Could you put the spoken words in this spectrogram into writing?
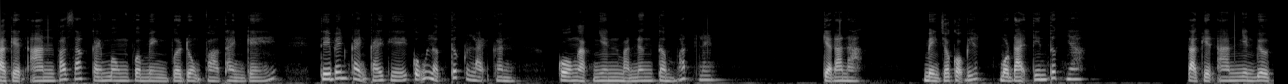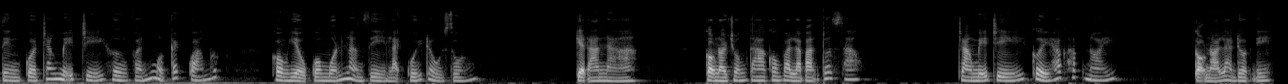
Tạ Kiệt An phát giác cái mông vừa mình vừa đụng vào thành ghế, thì bên cạnh cái ghế cũng lập tức lại gần. Cô ngạc nhiên mà nâng tầm mắt lên. Kiệt An à, mình cho cậu biết một đại tin tức nha. Tạ Kiệt An nhìn biểu tình của Trang Mỹ Trí hưng phấn một cách quá mức, không hiểu cô muốn làm gì lại cúi đầu xuống. Kiệt An à, cậu nói chúng ta không phải là bạn tốt sao? Trang Mỹ Trí cười hắc hắc nói. Cậu nói là được đi.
